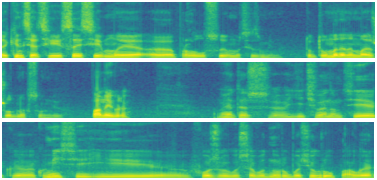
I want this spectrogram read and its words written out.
е, кінця цієї сесії ми е, проголосуємо ці зміни. Тобто у мене немає жодних сумнівів. Пане Ігоре. Ну, я теж е, є членом цієї комісії і е, входжу лише в одну робочу групу, але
